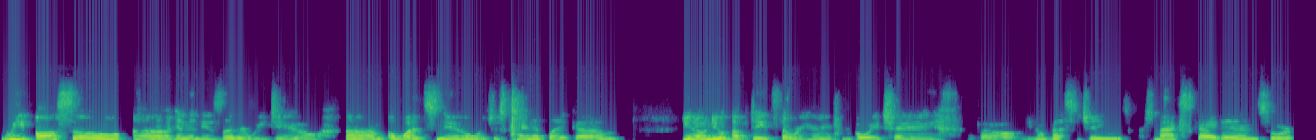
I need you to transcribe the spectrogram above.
We also, uh, in the newsletter, we do um, a what's new, which is kind of like, um, you know, new updates that we're hearing from OHA about, you know, messaging, max guidance, or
